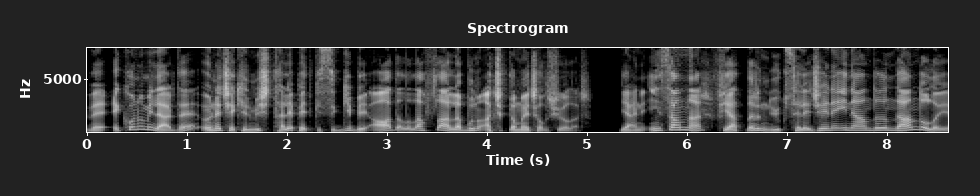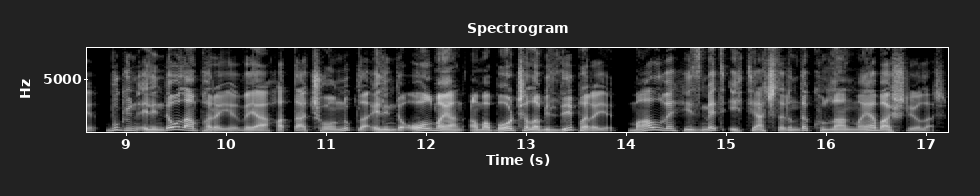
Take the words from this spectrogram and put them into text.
Ve ekonomilerde öne çekilmiş talep etkisi gibi ağdalı laflarla bunu açıklamaya çalışıyorlar. Yani insanlar fiyatların yükseleceğine inandığından dolayı bugün elinde olan parayı veya hatta çoğunlukla elinde olmayan ama borç alabildiği parayı mal ve hizmet ihtiyaçlarında kullanmaya başlıyorlar.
